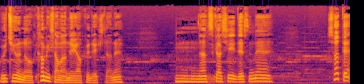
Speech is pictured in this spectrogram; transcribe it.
宇宙の神様の役でしたね。うん、懐かしいですね。さて、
